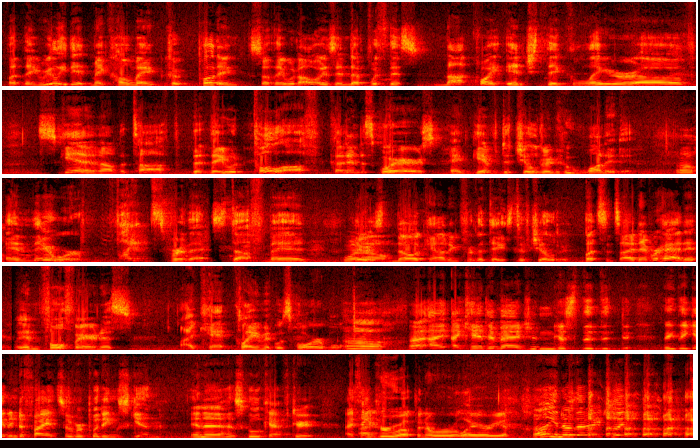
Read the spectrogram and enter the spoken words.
But they really did make homemade cooked pudding, so they would always end up with this not quite inch thick layer of skin on the top that they would pull off, cut into squares, and give to children who wanted it. Oh, And there were fights for that stuff, man. wow. There is no accounting for the taste of children. But since I never had it, in full fairness, I can't claim it was horrible. Oh, I, I, I can't imagine. Just the, the they, they get into fights over pudding skin in a school cafeteria. I I think. grew up in a rural area. well, you know that actually.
